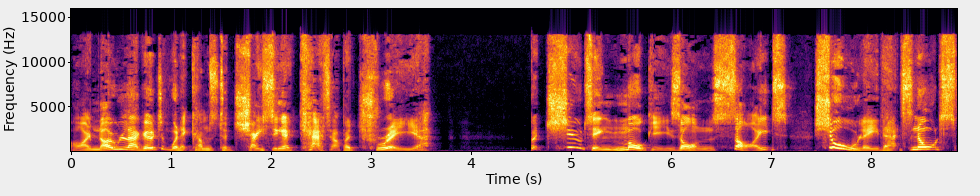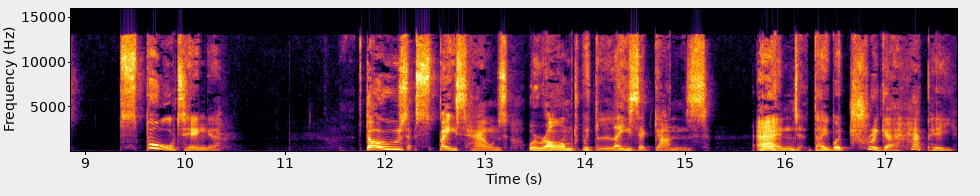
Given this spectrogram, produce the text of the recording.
I'm no laggard when it comes to chasing a cat up a tree. But shooting moggies on sight, surely that's not sporting. Those space hounds were armed with laser guns, and they were trigger happy.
